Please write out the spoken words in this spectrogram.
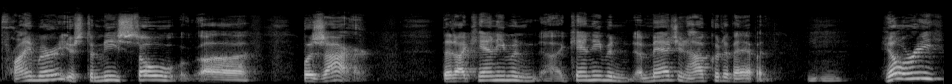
primary, is to me so uh, bizarre that I can't even I can't even imagine how it could have happened. Hillary,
